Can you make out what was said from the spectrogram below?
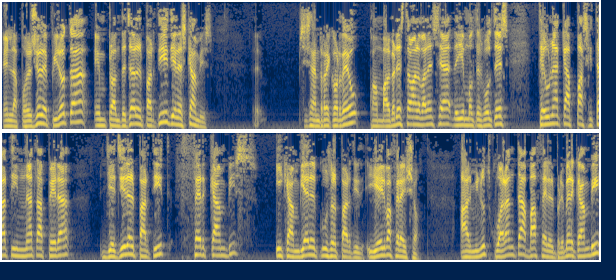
En la posició de pilota, en plantejar el partit i en els canvis. Eh, si se'n recordeu, quan Valverde estava al València, deien moltes voltes, té una capacitat innata per a llegir el partit, fer canvis i canviar el curs del partit. I ell va fer això. Al minut 40 va fer el primer canvi,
